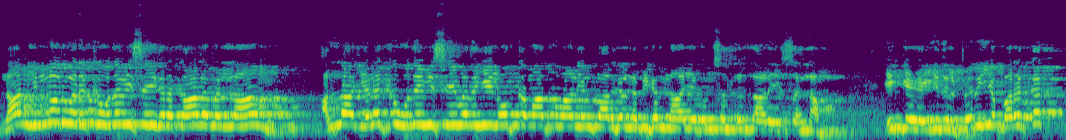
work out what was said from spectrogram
நான் இன்னொருவருக்கு உதவி செய்கிற காலமெல்லாம் அல்லாஹ் எனக்கு உதவி செய்வதையே நோக்கமாக்குவான் என்றார்கள் நபிகள் நாயகம் ஸல்லல்லாஹு செல்லாம் இங்கே இதில் பெரிய பறக்கத்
